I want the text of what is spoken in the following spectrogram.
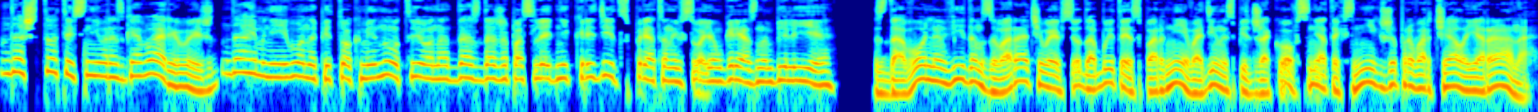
«Да что ты с ним разговариваешь? Дай мне его на пяток минут, и он отдаст даже последний кредит, спрятанный в своем грязном белье». С довольным видом, заворачивая все добытое с парней в один из пиджаков, снятых с них же, проворчала Ярана.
